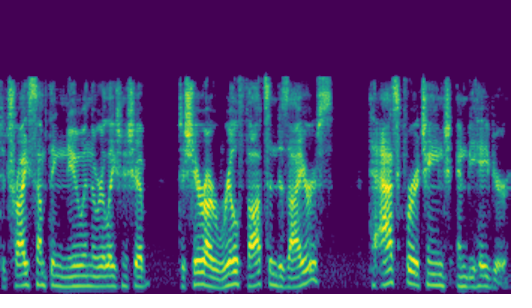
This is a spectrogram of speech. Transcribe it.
to try something new in the relationship, to share our real thoughts and desires, to ask for a change in behavior,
